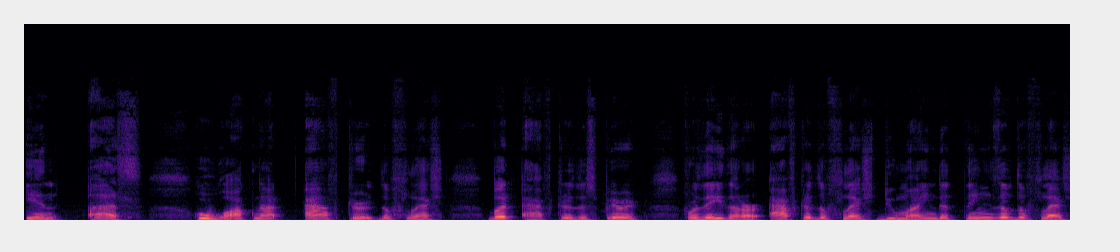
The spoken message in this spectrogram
in us who walk not after the flesh, but after the Spirit. For they that are after the flesh do mind the things of the flesh,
